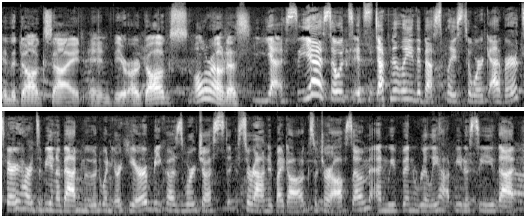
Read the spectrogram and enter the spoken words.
in the dog side, and there are dogs all around us. Yes, yeah. So it's it's definitely the best place to work ever. It's very hard to be in a bad mood when you're here because we're just surrounded by dogs, which are awesome, and we've been really happy to see that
